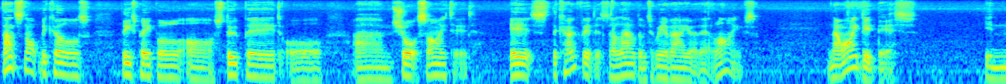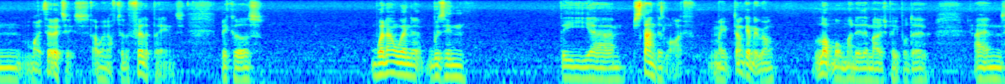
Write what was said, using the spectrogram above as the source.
That's not because these people are stupid or um, short-sighted. It's the COVID that's allowed them to reevaluate their lives. Now I did this in my 30s. I went off to the Philippines because when I went, was in the um, standard life. I mean, don't get me wrong, a lot more money than most people do, and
